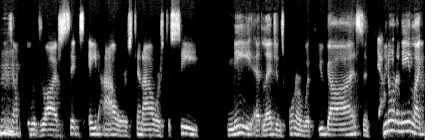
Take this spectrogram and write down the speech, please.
Mm-hmm. Tell me they would drive six, eight hours, 10 hours to see me at Legends Corner with you guys. And yeah. you know what I mean? Like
